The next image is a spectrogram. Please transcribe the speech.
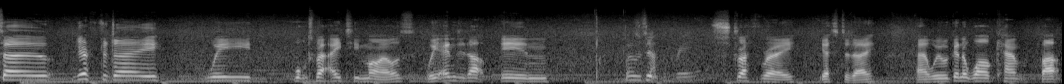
So yesterday we walked about 18 miles. We ended up in where was it? Strathyre yesterday. Uh, we were going to wild camp, but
